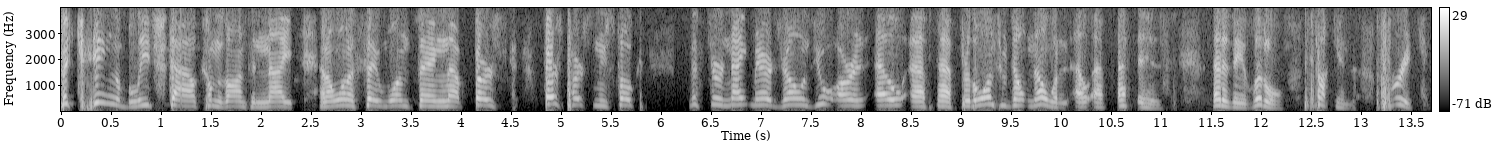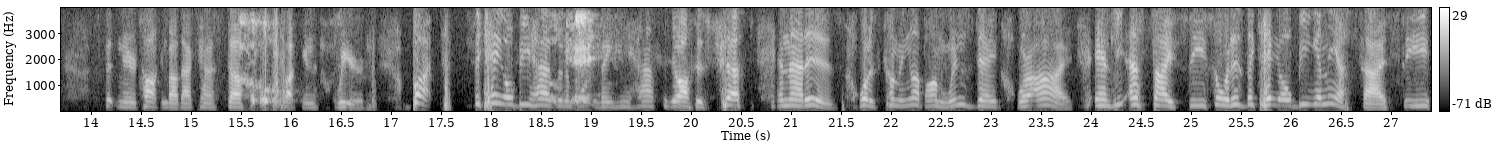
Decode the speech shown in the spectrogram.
The king of bleach style comes on tonight, and I want to say one thing. That first first person who spoke, Mr. Nightmare Jones, you are an LFF. For the ones who don't know what an LFF is, that is a little fucking freak sitting here talking about that kind of stuff. fucking weird. But the KOB has an important thing he has to get off his chest, and that is what is coming up on Wednesday, where I and the SIC, so it is the KOB and the SIC,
